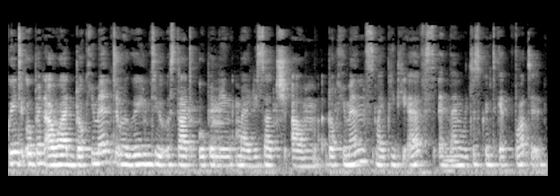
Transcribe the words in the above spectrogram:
going to open our Word document. We're going to start opening my research um, documents, my PDFs, and then we're just going to get started.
